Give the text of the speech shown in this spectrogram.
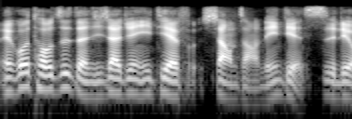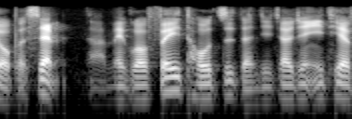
美国投资等级债券 ETF 上涨零点四六 percent，啊，美国非投资等级债券 ETF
